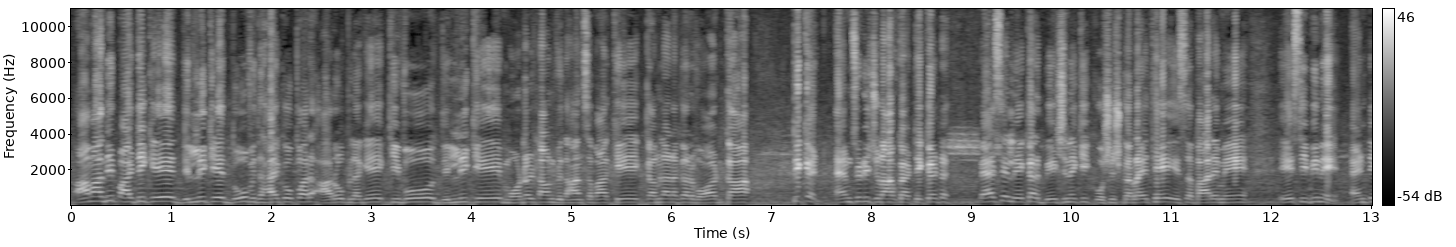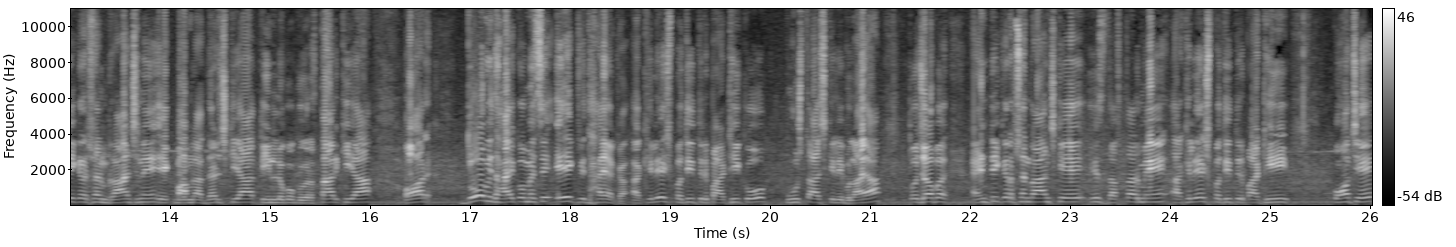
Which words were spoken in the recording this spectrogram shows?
आम आदमी पार्टी के दिल्ली के दो विधायकों पर आरोप लगे कि वो दिल्ली के मॉडल टाउन विधानसभा के कमला नगर वार्ड का टिकट एमसीडी चुनाव का टिकट, पैसे लेकर बेचने की कोशिश कर रहे थे। इस बारे में एसीबी ने एंटी करप्शन ब्रांच ने एक मामला दर्ज किया, तीन लोगों को गिरफ़्तार किया और दो विधायकों में से एक विधायक, अखिलेश पति त्रिपाठी को पूछताछ के लिए बुलाया। तो जब एंटी करप्शन ब्रांच के इस दफ्तर में अखिलेश पति त्रिपाठी पहुँचे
